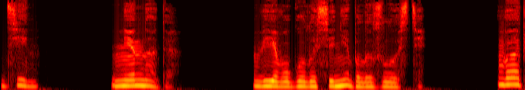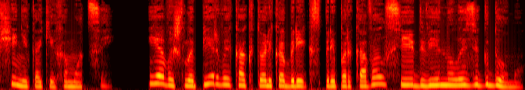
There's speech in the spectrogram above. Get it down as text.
«Дин, не надо». В его голосе не было злости. Вообще никаких эмоций. Я вышла первой, как только Брикс припарковался и двинулась к дому,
